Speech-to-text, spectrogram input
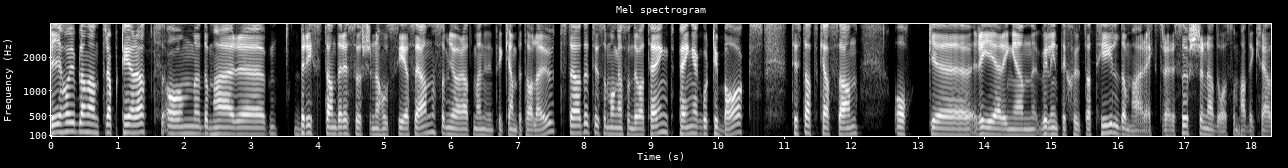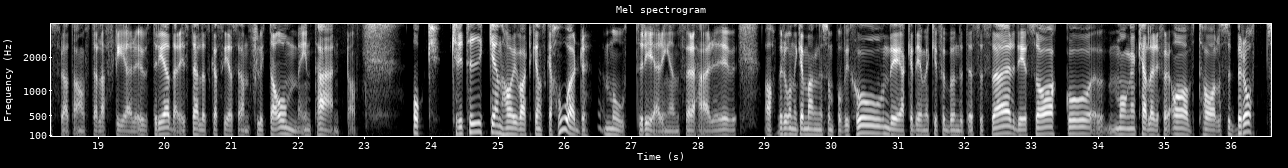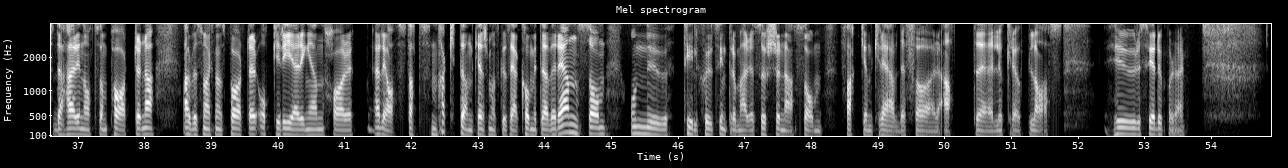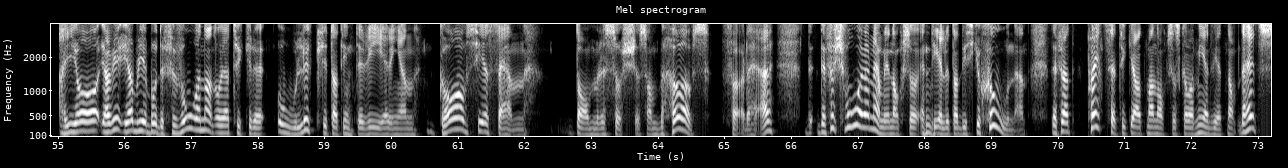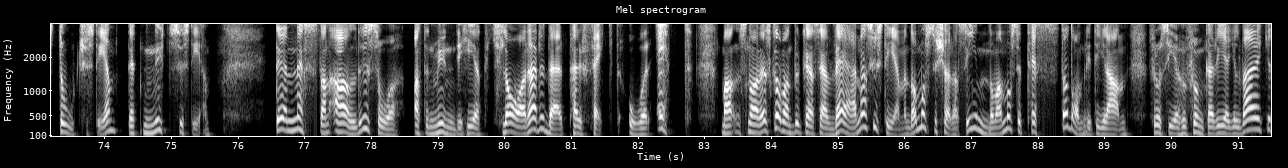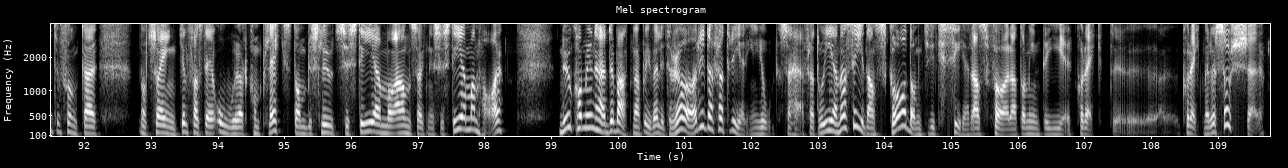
Vi har ju bland annat rapporterat om de här eh, bristande resurserna hos CSN som gör att man inte kan betala ut stödet till så många som det var tänkt. Pengar går tillbaks till statskassan och eh, regeringen vill inte skjuta till de här extra resurserna då som hade krävts för att anställa fler utredare. Istället ska CSN flytta om internt. Då. Och kritiken har ju varit ganska hård mot regeringen för det här. Ja, Veronica Magnusson på Vision, det är Akademikerförbundet SSR, det är Saco. Många kallar det för avtalsbrott. Det här är något som parterna, arbetsmarknadens parter och regeringen har, eller ja, statsmakten kanske man ska säga, kommit överens om och nu tillskjuts inte de här resurserna som facken krävde för att eh, luckra upp LAS. Hur ser du på det där? Jag, jag, jag blir både förvånad och jag tycker det är olyckligt att inte regeringen gav CSN de resurser som behövs för det här. Det försvårar nämligen också en del av diskussionen. Därför att på ett sätt tycker jag att man också ska vara medveten om det här är ett stort system, det är ett nytt system. Det är nästan aldrig så att en myndighet klarar det där perfekt år ett. Man, snarare ska man, brukar jag säga, värna systemen. De måste köras in och man måste testa dem lite grann för att se hur funkar regelverket, hur funkar något så enkelt fast det är oerhört komplext, de beslutssystem och ansökningssystem man har. Nu kommer den här debatten att bli väldigt rörig därför att regeringen gjorde så här. För att å ena sidan ska de kritiseras för att de inte ger korrekt, eh, korrekt med resurser.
